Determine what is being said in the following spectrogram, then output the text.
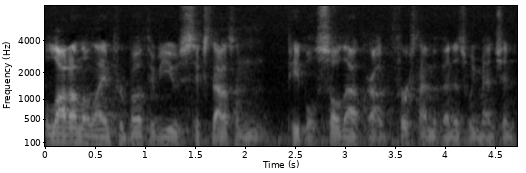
A lot on the line for both of you. 6,000 people, sold out crowd, first time event as we mentioned.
